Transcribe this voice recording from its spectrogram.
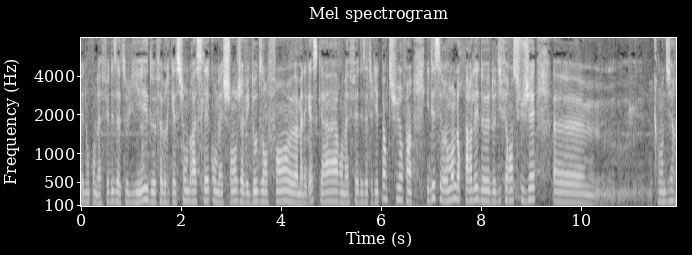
Et donc on a fait des ateliers de fabrication de bracelets qu'on échange avec d'autres enfants euh, à Madagascar. On a fait des ateliers de peinture. Enfin, l'idée c'est vraiment de leur parler de, de différents sujets. Euh, comment dire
